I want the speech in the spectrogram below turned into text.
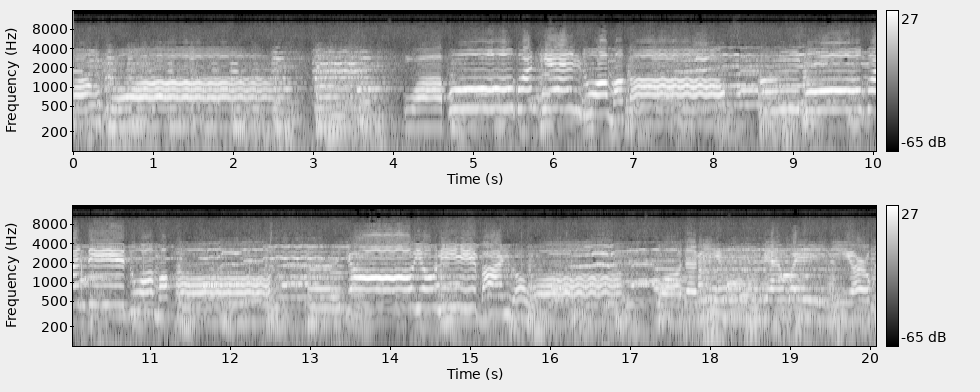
去闯祸。我不管天多么高，更不管地多么厚，只要有你伴着我，我的命便为你而活。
